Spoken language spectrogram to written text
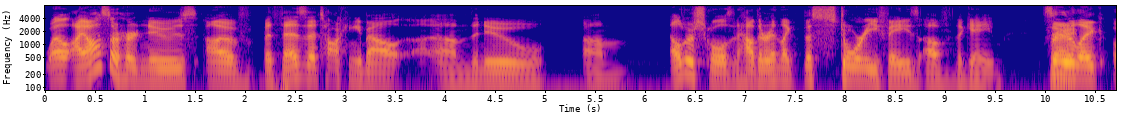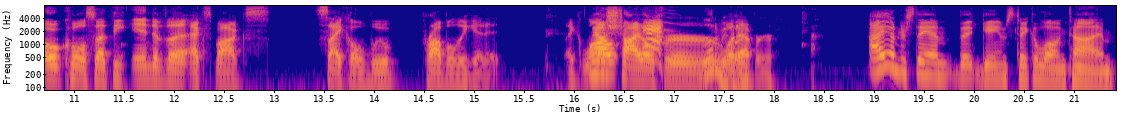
Well, I also heard news of Bethesda talking about um, the new um, Elder Scrolls and how they're in like the story phase of the game. So you're like, oh, cool. So at the end of the Xbox cycle, we'll probably get it, like launch title eh, for That'll fun. whatever. I understand that games take a long time,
